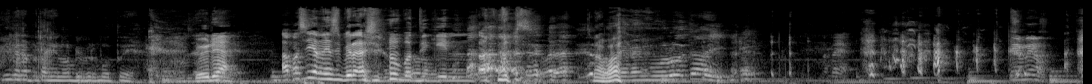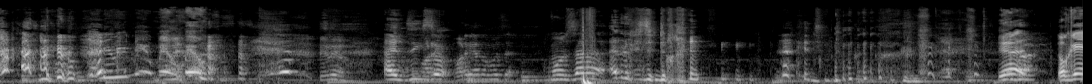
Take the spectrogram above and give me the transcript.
Ini gak ada pertanyaan lebih bermutu ya? Yaudah apa sih yang inspirasi lo buat bikin Tambers? Kenapa? Mulu coy. Meo meo. anjing so Ori atau moza? Moza aduh kejedokan ya oke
